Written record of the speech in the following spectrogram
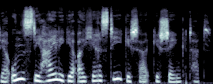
der uns die heilige Eucharistie geschenkt hat.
